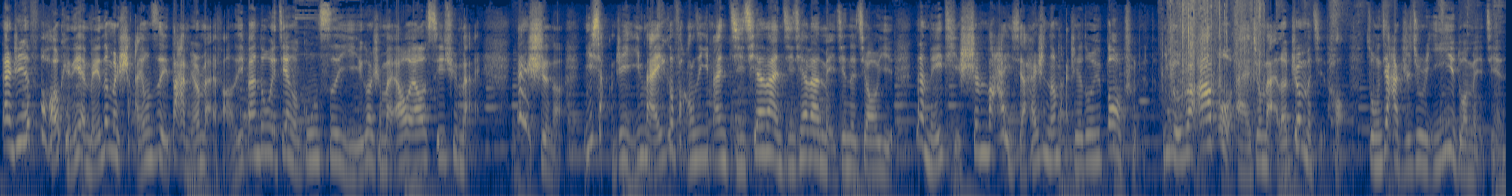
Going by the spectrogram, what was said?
但这些富豪肯定也没那么傻用自己大名买房子，一般都会建个公司以一个什么 LLC 去买。但是呢，你想这一买一个房子一般几千万几千万美金的交易，那媒体深挖一下还是能把这些东西爆出来。你比如说阿布，哎，就买了这么几套，总价值就是一亿多美金，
